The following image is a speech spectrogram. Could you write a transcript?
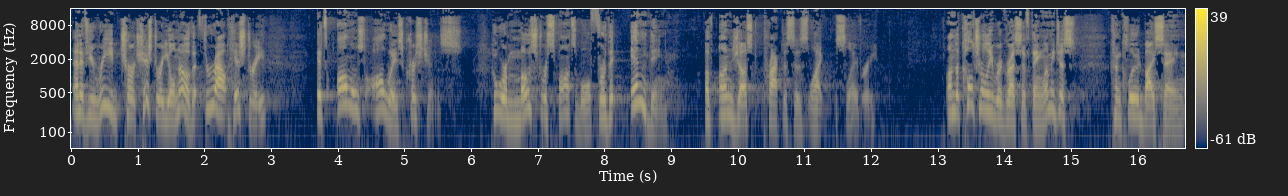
And if you read church history, you'll know that throughout history, it's almost always Christians who were most responsible for the ending of unjust practices like slavery. On the culturally regressive thing, let me just conclude by saying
